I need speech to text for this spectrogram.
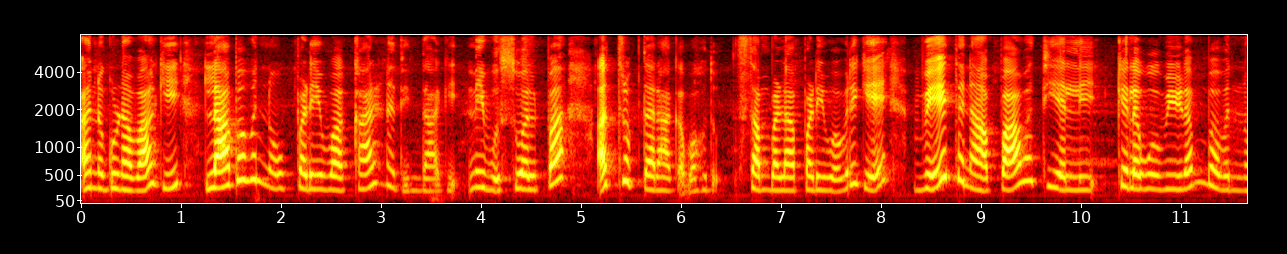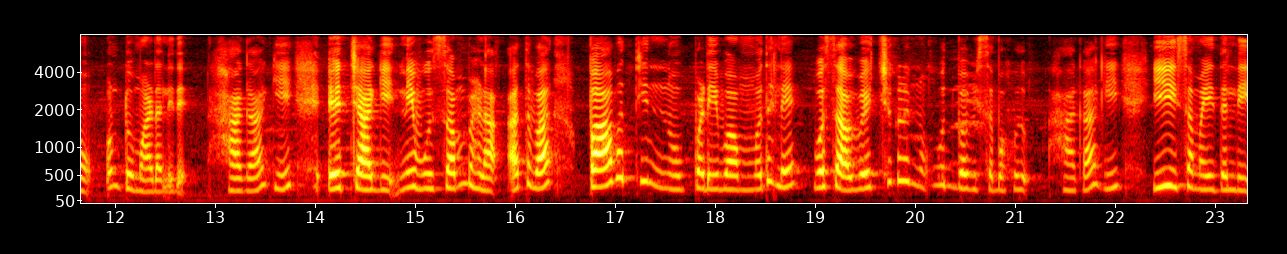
ಅನುಗುಣವಾಗಿ ಲಾಭವನ್ನು ಪಡೆಯುವ ಕಾರಣದಿಂದಾಗಿ ನೀವು ಸ್ವಲ್ಪ ಅತೃಪ್ತರಾಗಬಹುದು. ಸಂಬಳ ಪಡೆಯುವವರಿಗೆ ವೇತನ ಪಾವತಿಯಲ್ಲಿ ಕೆಲವು ವಿಳಂಬವನ್ನು ಉಂಟು ಮಾಡಲಿದೆ ಹಾಗಾಗಿ ಹೆಚ್ಚಾಗಿ ನೀವು ಸಂಬಳ ಅಥವಾ ಪಾವತಿಯನ್ನು ಪಡೆಯುವ ಮೊದಲೇ ಹೊಸ ವೆಚ್ಚಗಳನ್ನು ಉದ್ಭವಿಸಬಹುದು. ಹಾಗಾಗಿ ಈ ಸಮಯದಲ್ಲಿ,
